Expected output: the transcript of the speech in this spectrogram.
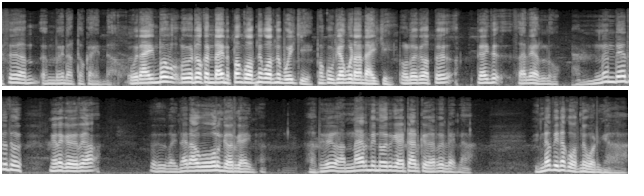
എം- എൺപതിന്റെ അടുത്തൊക്കെ ഉണ്ടാവും. ഒരു അമ്പത് വീടൊക്കെ ഉണ്ടായിരുന്നു. ഇപ്പം കുറഞ്ഞ് കുറഞ്ഞ് പോയിക്ക്. ഇപ്പം കുട്ടികൾക്ക് വിടാണ്ടായിക്ക്. ഇപ്പോൾ ഒരു പത്ത് പതിനഞ്ച് സ്ഥലമേ ഉള്ളൂ. അന്ന് എന്റെ ഇങ്ങനെ കയറുക വൈകുന്നേരം ആവോളം കയറുകയായിരുന്നു അത് അന്നേരം പിന്നെ ഒരു കയറ്റാൽ കയറില്ല എന്നാ പിന്നെ പിന്നെ കുറഞ്ഞ് തുടങ്ങിയതാ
